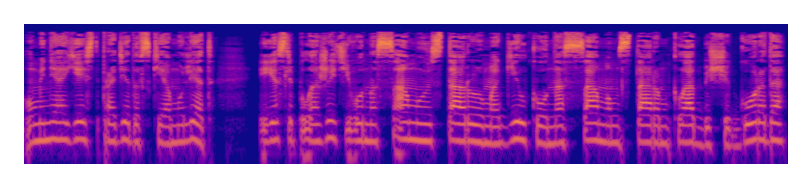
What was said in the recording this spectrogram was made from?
У меня есть прадедовский амулет, и если положить его на самую старую могилку на самом старом кладбище города,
